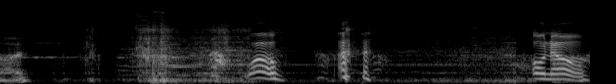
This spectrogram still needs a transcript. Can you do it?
Alright. Whoa. oh no.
